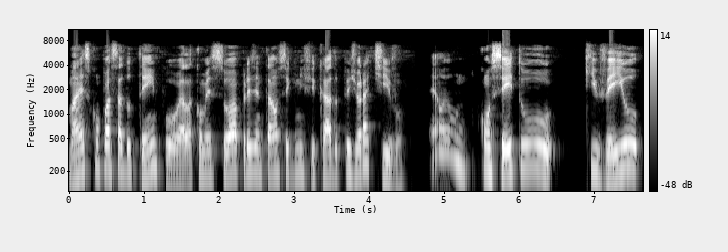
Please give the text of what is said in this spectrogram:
mas com o passar do tempo ela começou a apresentar um significado pejorativo. É um conceito que veio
